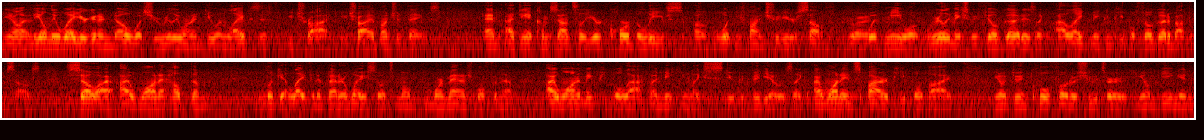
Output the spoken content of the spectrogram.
You know, and the only way you're gonna know what you really want to do in life is if you try. You try a bunch of things, and I think it comes down to your core beliefs of what you find true to yourself. Right. With me, what really makes me feel good is like I like making people feel good about themselves. So I, I want to help them look at life in a better way, so it's more, more manageable for them. I want to make people laugh by making like stupid videos. Like I want to inspire people by, you know, doing cool photo shoots or you know being in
